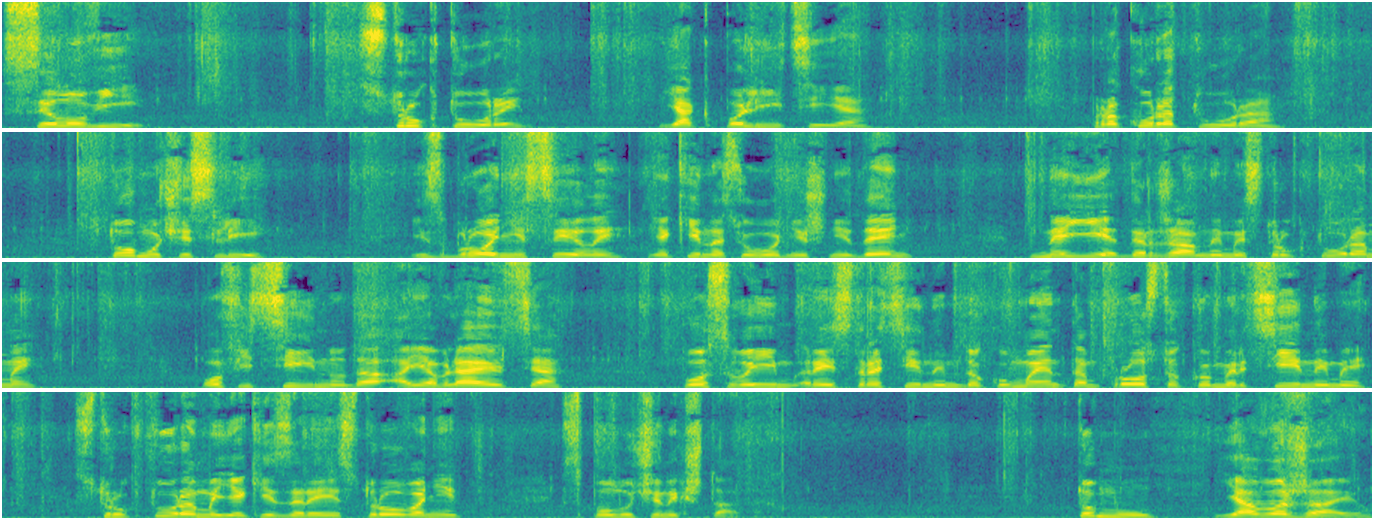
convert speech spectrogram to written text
силові структури, як поліція, прокуратура, в тому числі і Збройні сили, які на сьогоднішній день не є державними структурами офіційно, да, а являються по своїм реєстраційним документам просто комерційними структурами, які зареєстровані в Сполучених Штатах. Тому я вважаю,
